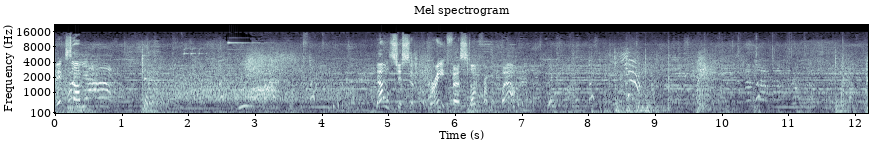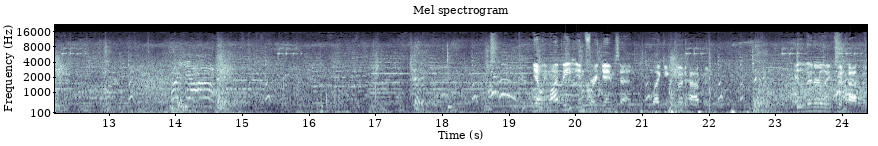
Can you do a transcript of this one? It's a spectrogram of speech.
mix-up! That was just a great first stop from McCloud. Might be in for a game 10. Like, it could happen. It literally could happen.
